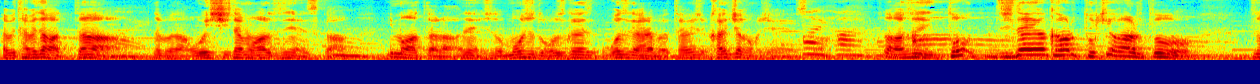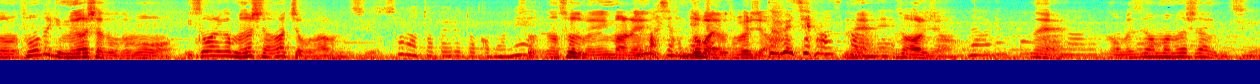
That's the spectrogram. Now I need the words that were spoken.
食べ食べたかった、はい。例えばなんか美味しい食べ物あるじゃないですか、うん。今あったらねちょっともうちょっとお小遣いお小遣いあれば食べちゃ買えちゃうかもしれないですか、はいはいはい。だからそういうふうに時代が変わる時が変わるとそのその時目指したこともいつの間にか目指してなくなっちゃうことあるんですよ、空飛べるとかもね。そそうでも今ねね。ドバイでも飛べるじゃん。飛べちゃいますからね。そうあるじゃん。なるほどね別にあんま目指してないんですよ、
